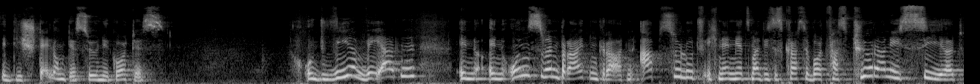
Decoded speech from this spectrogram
in die Stellung der Söhne Gottes. Und wir werden in, in unseren Breitengraden absolut, ich nenne jetzt mal dieses krasse Wort, fast tyrannisiert,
